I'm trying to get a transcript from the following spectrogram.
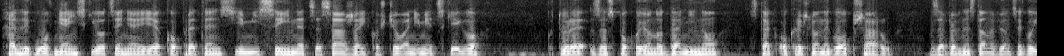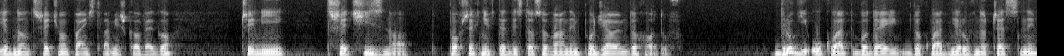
Henryk Łowmiański ocenia je jako pretensje misyjne cesarza i kościoła niemieckiego, które zaspokojono daniną z tak określonego obszaru, zapewne stanowiącego jedną trzecią państwa mieszkowego, czyli trzecizną, powszechnie wtedy stosowanym podziałem dochodów. Drugi układ, bodaj dokładnie równoczesny,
